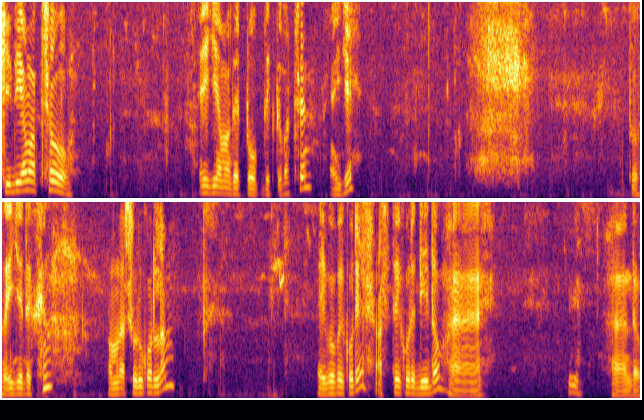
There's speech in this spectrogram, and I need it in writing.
কি দিয়ে মারছো এই যে আমাদের টোপ দেখতে পাচ্ছেন, এই যে। তো এই যে দেখেন, আমরা শুরু করলাম। এইভাবে করে, আস্তে করে দিয়ে দাও হ্যাঁ। হ্যাঁ দাও।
